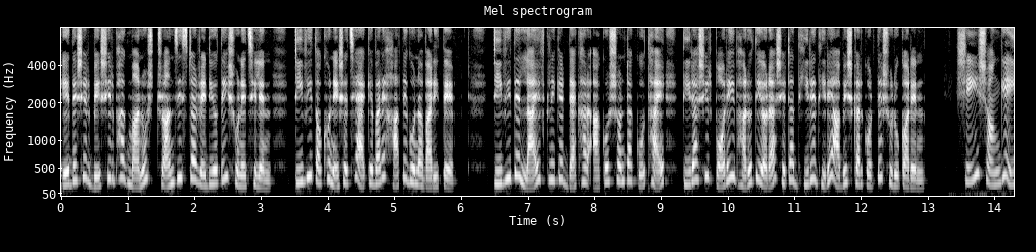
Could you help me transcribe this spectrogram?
এদেশের বেশিরভাগ মানুষ ট্রানজিস্টার রেডিওতেই শুনেছিলেন। টিভি তখন এসেছে একেবারে হাতে গোনা বাড়িতে। টিভিতে লাইভ ক্রিকেট দেখার আকর্ষণটা কোথায়, তিরাশির পরেই ভারতীয়রা সেটা ধীরে ধীরে আবিষ্কার করতে শুরু করেন। সেই সঙ্গেই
